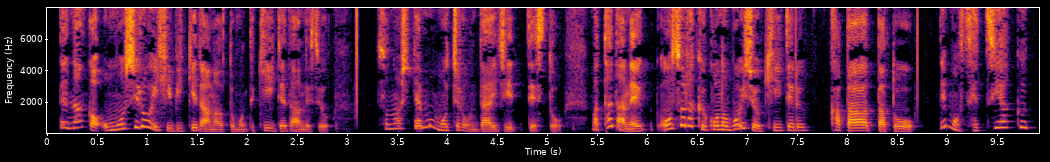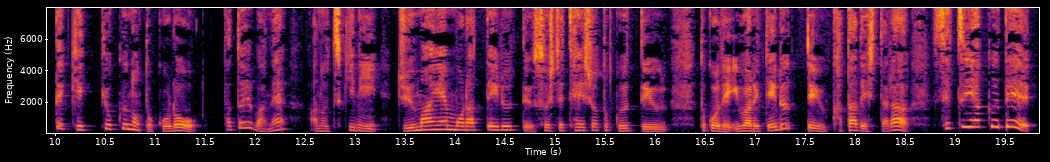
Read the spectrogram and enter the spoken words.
ってなんか面白い響きだなと思って聞いてたんですよ。その視点ももちろん大事ですと。まあ、ただね、おそらくこのボイスを聞いてる方だと、でも節約って結局のところ、例えばね、あの月に10万円もらっているっていう、そして低所得っていうところで言われているっていう方でしたら、節約で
